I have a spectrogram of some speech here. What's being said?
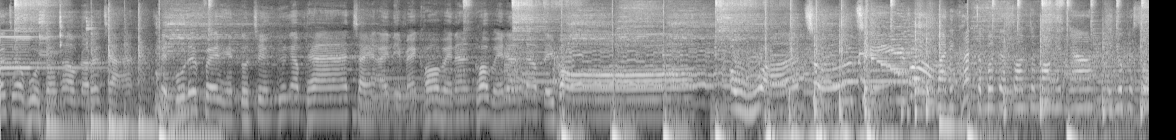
จักเธอผู้สองเท่านาฬิาเสร็จผู้ด้วยเฟนเห็นตัวจริงคืองามแท้ใจไอ้นี่แม่ขอไปนั่งขอไปนั่งน้ำได้บ่ก Oh, one, two, three, มาดิคัดจะบ่นแต่ซ้อนจะมองเห็นงามจะอยู่เป็โซ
